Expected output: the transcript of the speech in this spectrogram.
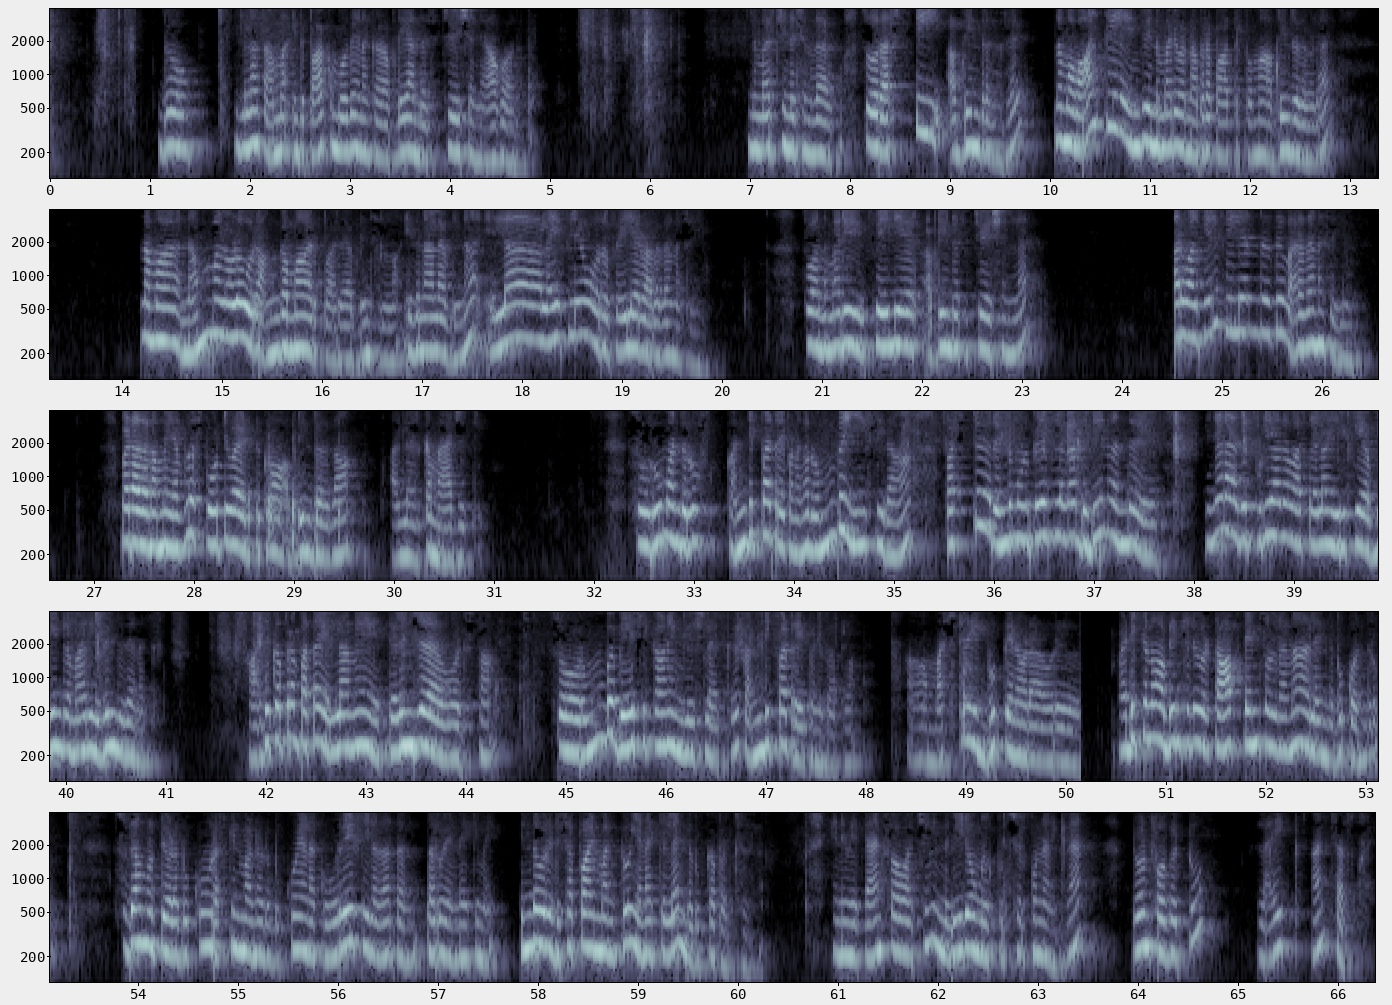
இதோ இதெல்லாம் செம்ம இதை பார்க்கும்போது எனக்கு அப்படியே அந்த சுச்சுவேஷன் ஞாபகம் வருது. இந்த மாதிரி சின்ன சின்னதாக இருக்கும். ஸோ ரஸ்டி அப்படின்றவர் நம்ம வாழ்க்கையில் எங்கேயும் இந்த மாதிரி ஒரு நபரை பார்த்துருப்போமா அப்படின்றத விட நம்ம நம்மளோட ஒரு அங்கமாக இருப்பார் அப்படின்னு சொல்லலாம். இதனால் அப்படின்னா எல்லா லைஃப்லேயும் ஒரு ஃபெயிலியர் வரதானே செய்யும். ஸோ அந்த மாதிரி ஃபெயிலியர் அப்படின்ற சுச்சுவேஷனில் யார் வாழ்க்கையிலும் ஃபெயிலியர்ன்றது வரதானே செய்யும். பட் அதை நம்ம எவ்வளோ ஸ்போர்ட்டிவாக எடுத்துக்கிறோம் அப்படின்றது தான் அதில் இருக்க மேஜிக் ஸோ ரூம் அந்த ரூஃப் கண்டிப்பாக ட்ரை பண்ணுங்கள் ரொம்ப ஈஸி தான். ஃபஸ்ட்டு ரெண்டு மூணு பேஜில் தான் திடீர்னு வந்து என்னடா அது புரியாத வார்த்தையெல்லாம் இருக்கே அப்படின்ற மாதிரி இருந்தது எனக்கு. அதுக்கப்புறம் பார்த்தா எல்லாமே தெரிஞ்ச வேர்ட்ஸ் தான். ஸோ ரொம்ப பேசிக்கான இங்கிலீஷில் இருக்குது கண்டிப்பாக ட்ரை பண்ணி பார்க்கலாம். மஸ்ட் ரீட் புக் என்னோட ஒரு படிக்கணும் அப்படின்னு சொல்லி ஒரு டாப் டென் சொல்கிறேன்னா அதில் இந்த புக் வந்துடும் சுதாமூர்த்தியோட புக்கும் ரஸ்கின் பாண்டோட புக்கும் எனக்கு ஒரே ஃபீலை தான் தன் தரும் என்றைக்குமே எந்த ஒரு டிசப்பாயின்மெண்ட்டும் எனக்கு இல்லை இந்த புக்கை படித்தது எனிவே தேங்க்ஸ் ஃபார் வாட்சிங் இந்த வீடியோ உங்களுக்கு பிடிச்சிருக்குன்னு நினைக்கிறேன். Don't forget to like and subscribe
